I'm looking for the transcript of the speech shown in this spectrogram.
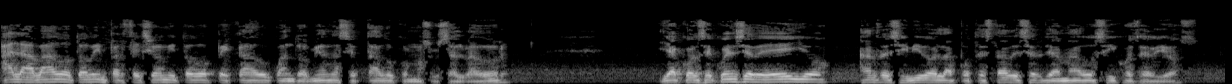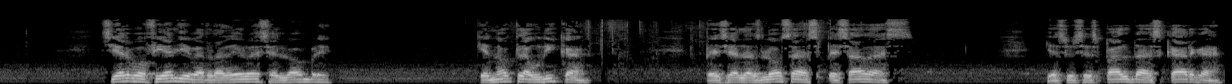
ha lavado toda imperfección y todo pecado cuando me han aceptado como su Salvador, y a consecuencia de ello han recibido la potestad de ser llamados hijos de Dios. Siervo fiel y verdadero es el hombre que no claudica pese a las losas pesadas que sus espaldas carga,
